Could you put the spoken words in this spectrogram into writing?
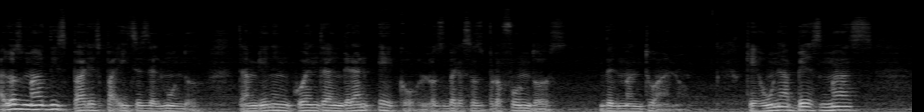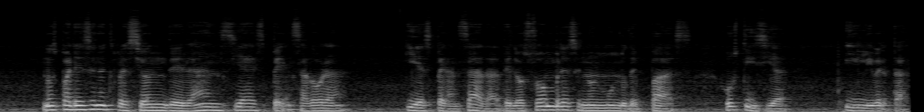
a los más dispares países del mundo, también encuentran gran eco los versos profundos del mantuano, que una vez más nos parecen expresión de la ansia esperanzadora y esperanzada de los hombres en un mundo de paz, justicia y libertad.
